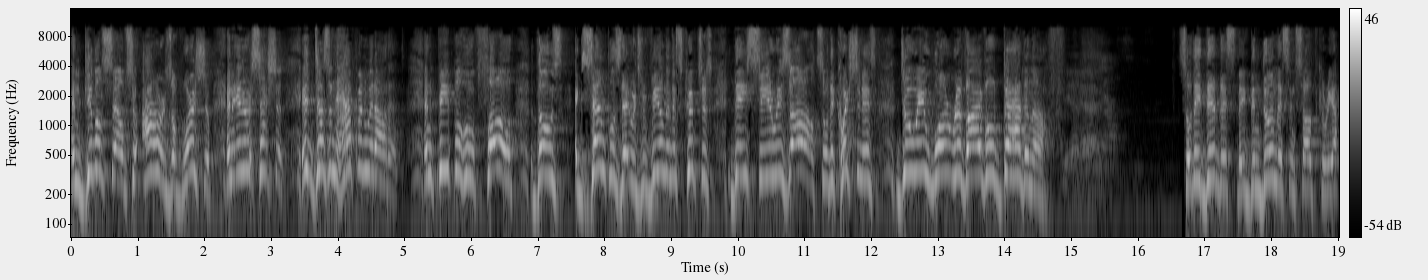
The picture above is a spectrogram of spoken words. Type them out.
and give ourselves to hours of worship and intercession. It doesn't happen without it. And people who followed those examples that was revealed in the scriptures, they see results. So the question is, do we want revival bad enough? So they did this, they've been doing this in South Korea,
